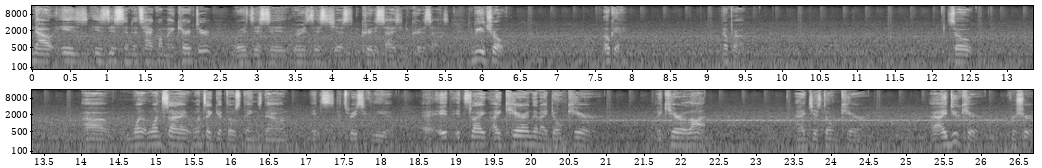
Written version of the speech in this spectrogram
now, is is this an attack on my character, or is this a, or is this just criticizing to criticize to be a troll? Okay, no problem. So, uh, once I once I get those things down, it's it's basically a, it, it's like I care and then I don't care. I care a lot, and I just don't care. I, I do care for sure.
